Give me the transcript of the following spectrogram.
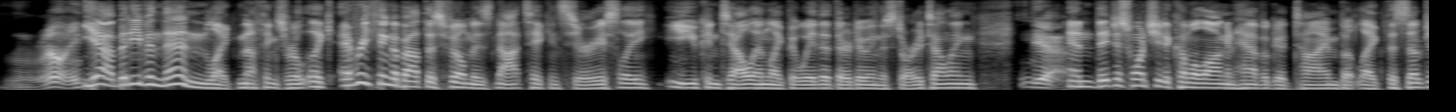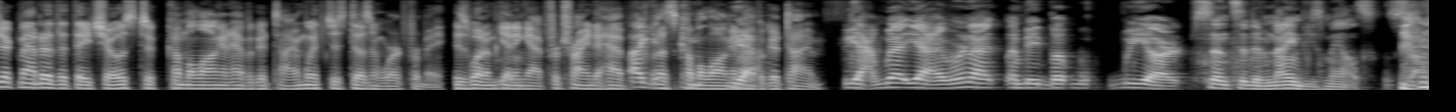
really? Yeah, but even then, like nothing's real. Like everything about this film is not taken seriously. You can tell in like the way that they're doing the storytelling. Yeah. And they just want you to come along and have a good time. But like the subject matter that they chose to come along and have a good time with just doesn't work for me. Is what I'm getting at for trying to have get- us come along and yeah. have a good time. Yeah, well, yeah, we're not. I mean, but we are sensitive '90s males. So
